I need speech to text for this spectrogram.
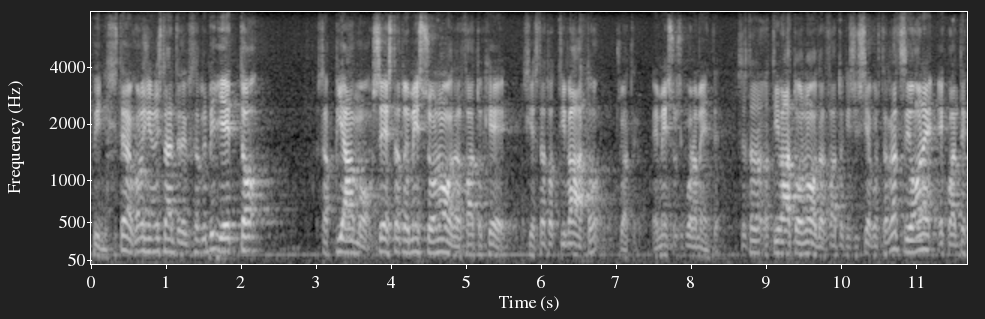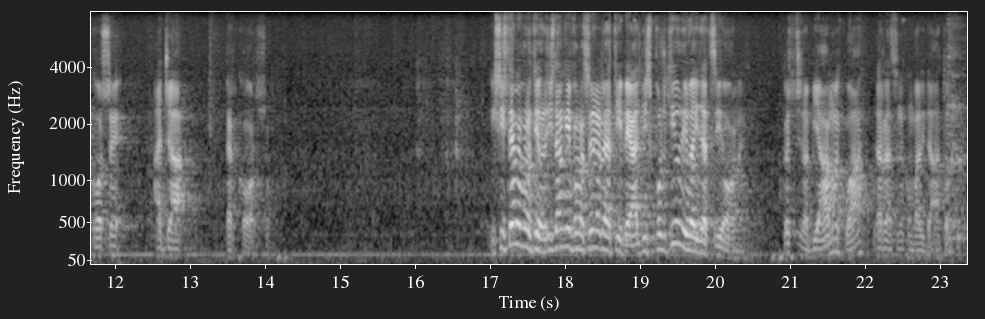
Quindi il sistema conosce in un istante del biglietto, sappiamo se è stato emesso o no dal fatto che sia stato attivato, scusate, emesso sicuramente, se è stato attivato o no dal fatto che ci sia questa relazione e quante corse ha già percorso. Il sistema informativo registra anche informazioni relative al dispositivo di validazione, questo ce l'abbiamo, è qua, la relazione con validato,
